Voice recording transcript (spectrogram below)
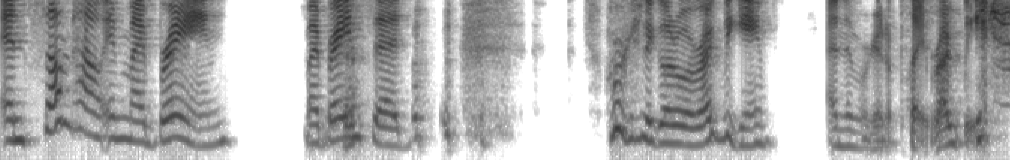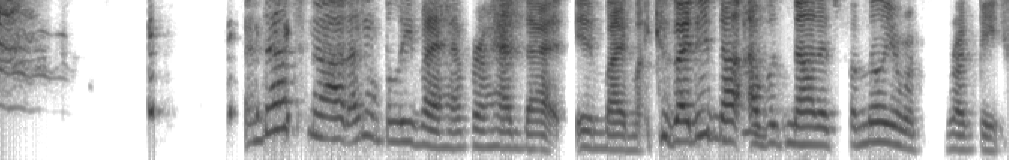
And somehow in my brain, my brain said, we're going to go to a rugby game and then we're going to play rugby. and that's not, I don't believe I ever had that in my mind because I did not, I mm. was not as familiar with rugby.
